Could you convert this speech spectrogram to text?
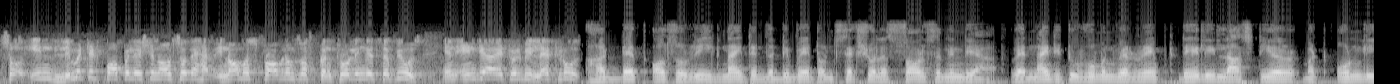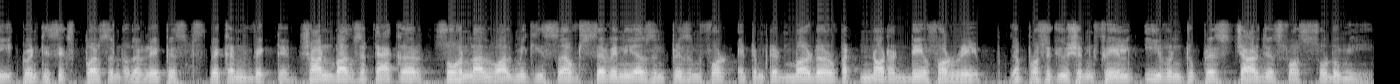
So in limited population also they have enormous problems of controlling its abuse. In India, it will be let loose. Her death also reignited the debate on sexual assaults in India, where 92 women were raped daily last year, but only 26% of the rapists were convicted. Shanbaug's attacker, Sohanlal Valmiki, served seven years in prison for attempted murder, but not a day for rape. The prosecution failed even to press charges for sodomy.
